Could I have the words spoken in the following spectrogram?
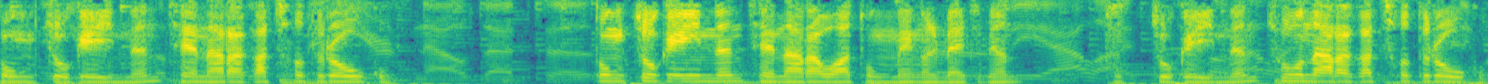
동쪽에 있는 제나라가 쳐들어오고 동쪽에 있는 제나라와 동맹을 맺으면 북쪽에 있는 조나라가 쳐들어오고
